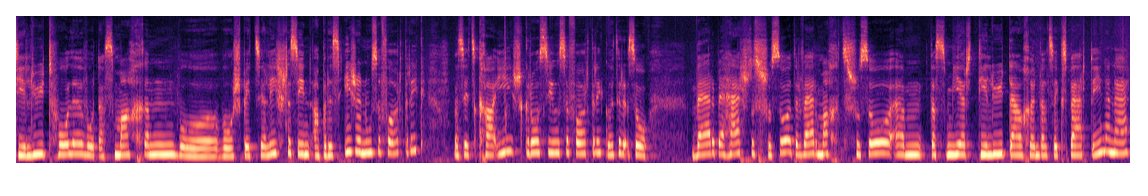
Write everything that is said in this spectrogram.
die Leute holen, die das machen, wo, wo Spezialisten sind. Aber es ist eine Herausforderung. Also jetzt KI ist eine grosse Herausforderung. Oder? So, wer beherrscht es schon so oder wer macht es schon so, ähm, dass wir die Leute auch können als Experten reinnehmen können.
